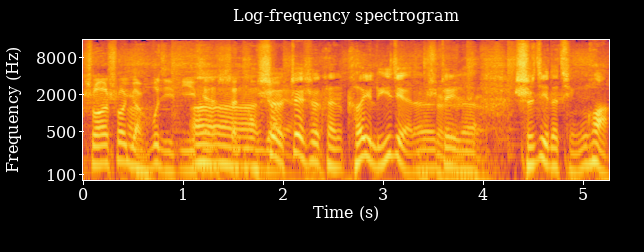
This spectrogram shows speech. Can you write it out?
说说远不及第一天嗯神童是，这是很可以理解的是这个实际的情况。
